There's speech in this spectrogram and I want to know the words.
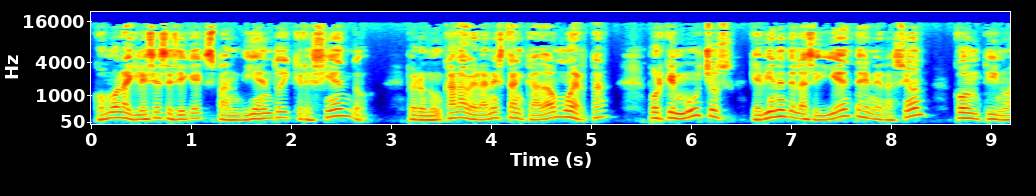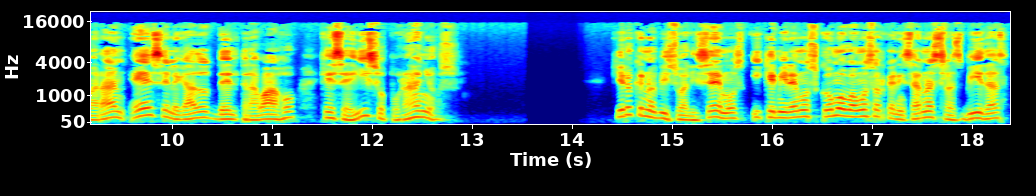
cómo la iglesia se sigue expandiendo y creciendo, pero nunca la verán estancada o muerta, porque muchos que vienen de la siguiente generación continuarán ese legado del trabajo que se hizo por años. Quiero que nos visualicemos y que miremos cómo vamos a organizar nuestras vidas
